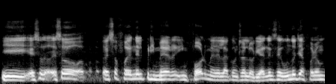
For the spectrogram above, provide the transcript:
y eso, eso, eso fue en el primer informe de la Contraloría. En el segundo ya fueron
